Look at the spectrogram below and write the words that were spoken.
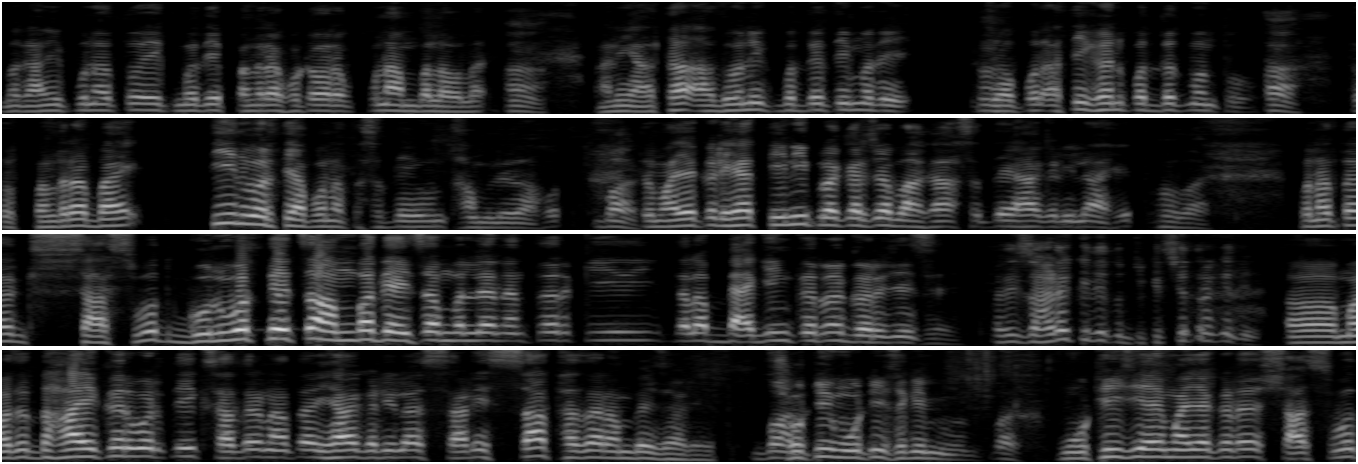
मग आम्ही पुन्हा तो एक मध्ये पंधरा फुटावर पुन्हा आंबा लावलाय हा. आणि आता आधुनिक पद्धतीमध्ये. जो आपण अतिघन पद्धत म्हणतो हा. तर पंधरा बाय तीन वरती आपण आता सध्या येऊन थांबलेलो आहोत बर. तर माझ्याकडे ह्या तिन्ही प्रकारच्या बागा सध्या ह्या घडीला आहेत हो. पण आता शाश्वत गुणवत्तेचा आंबा द्यायचा म्हणल्यानंतर की त्याला बॅगिंग करणं गरजेचं आहे झाडं किती तुमची क्षेत्र किती माझं दहा एकर वरती एक साधारण आता ह्या घडीला साडेसात हजार आंबे झाडे आहेत. छोटी मोठी सगळी मिळून. मोठी जी आहे माझ्याकडे शाश्वत.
